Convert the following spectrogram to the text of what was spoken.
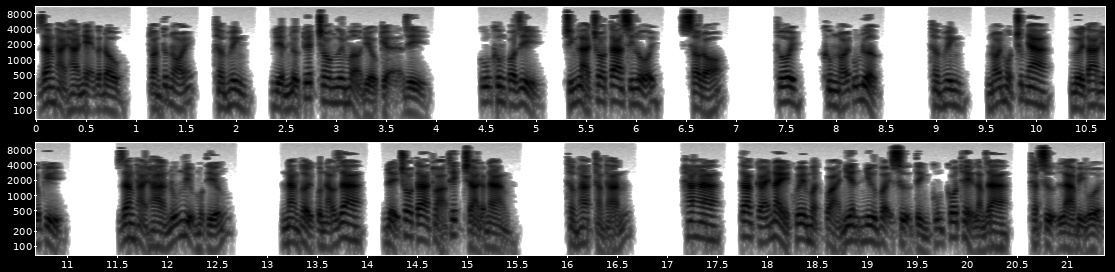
Giang thải hà nhẹ gật đầu, toàn tức nói, thẩm minh điền nhược tuyết cho ngươi mở điều kiện gì? Cũng không có gì chính là cho ta xin lỗi, sau đó. Thôi, không nói cũng được. Thẩm minh nói một chút nha, người ta hiếu kỳ. Giang thải hà nũng nịu một tiếng. Nàng cởi quần áo ra, để cho ta thỏa thích trả đợt nàng. Thẩm hạc thẳng thắn. Ha ha, ta cái này khuê mật quả nhiên như vậy sự tình cũng có thể làm ra, thật sự là bị ổi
